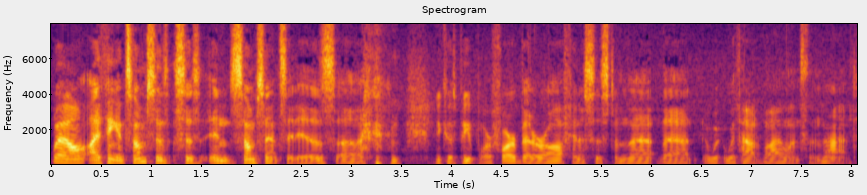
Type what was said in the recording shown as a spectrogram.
Well, I think in some sense, in some sense, it is uh, because people are far better off in a system that that w- without violence than not.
